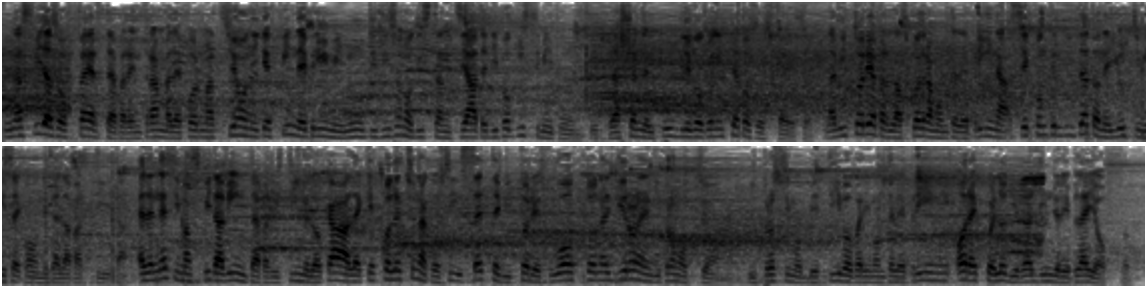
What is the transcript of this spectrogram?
Una sfida sofferta per entrambe le formazioni che fin dai primi minuti si sono distanziate di pochissimi punti, lasciando il pubblico con il fiato sospeso. La vittoria per la squadra monteleprina si è concretizzata negli ultimi secondi della partita. È l'ennesima l'ennesima sfida vinta per il team locale che colleziona così 7 vittorie su 8 nel girone di promozione. Il prossimo obiettivo per i Monteleprini ora è quello di raggiungere i playoff.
